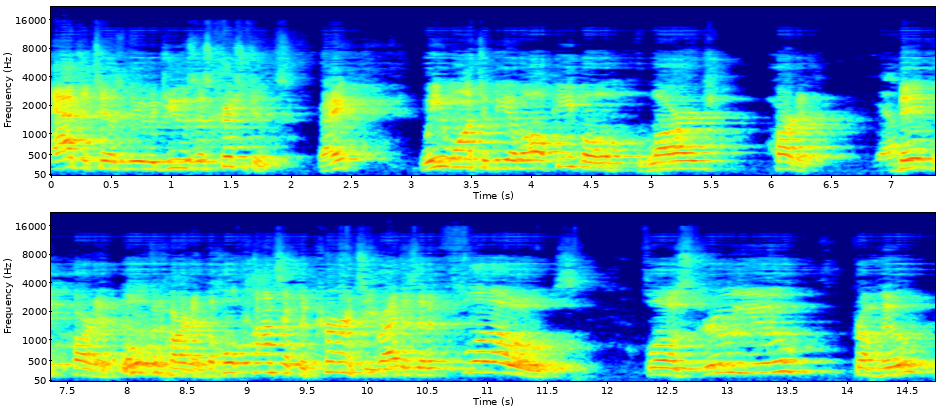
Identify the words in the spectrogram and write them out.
adjectives we would use as Christians, right? We want to be of all people large hearted, Yeah. big hearted, open hearted. The whole concept of currency, right, is that it flows. Flows through you from who?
